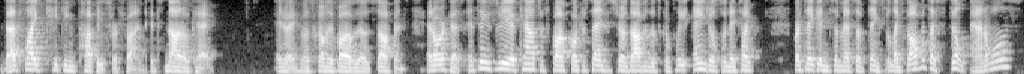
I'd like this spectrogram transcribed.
That's like kicking puppies for fun. It's not okay. Anyway, most commonly bottlenose dolphins and orcas. It seems to be a counter to pop culture sayings to show dolphins as complete angels when they talk partake in some mess up things, but like dolphins are still animals.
